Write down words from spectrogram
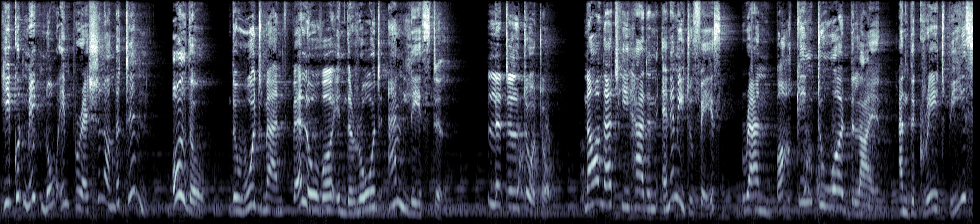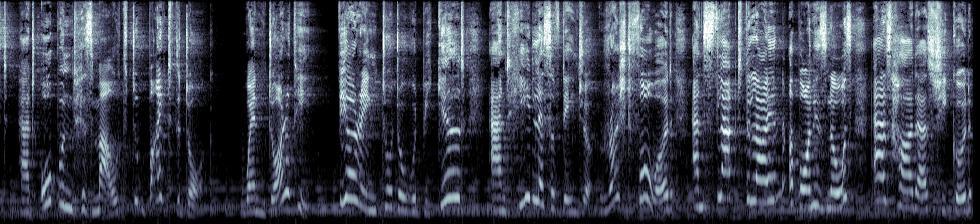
he could make no impression on the tin, although the woodman fell over in the road and lay still. Little Toto, now that he had an enemy to face, ran barking toward the lion, and the great beast had opened his mouth to bite the dog. When Dorothy, fearing Toto would be killed and heedless of danger, rushed forward and slapped the lion upon his nose as hard as she could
